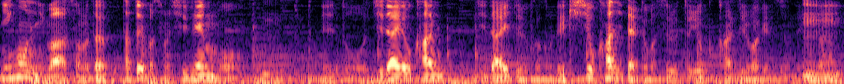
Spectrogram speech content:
日本にはそのだ例えばその自然も、えー、と時代を感時代というか歴史を感じたりとかするとよく感じるわけですよね。うんうん。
